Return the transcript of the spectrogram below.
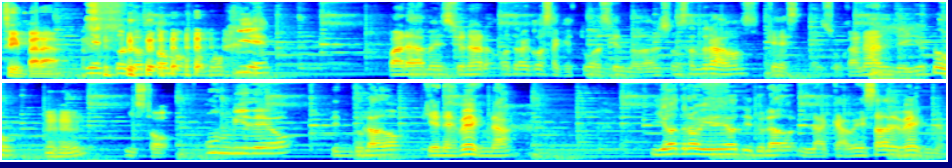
Sin parar. Y esto lo tomo como pie para mencionar otra cosa que estuvo haciendo Dungeons and Dragons, que es en su canal de YouTube, hizo un video titulado ¿Quién es Vecna? y otro video titulado La cabeza de Vecna.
